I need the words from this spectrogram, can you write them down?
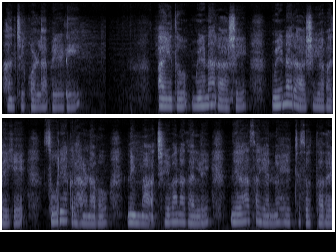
ಹಂಚಿಕೊಳ್ಳಬೇಡಿ. ಐದು ಮೀನರಾಶಿ ಮೀನರಾಶಿಯವರಿಗೆ ಸೂರ್ಯಗ್ರಹಣವು ನಿಮ್ಮ ಜೀವನದಲ್ಲಿ ನಿರಾಸೆಯನ್ನು ಹೆಚ್ಚಿಸುತ್ತದೆ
